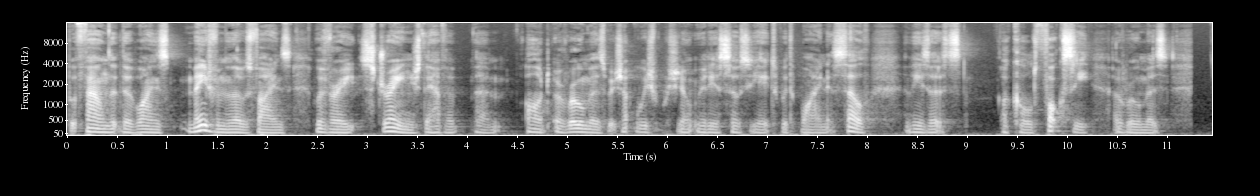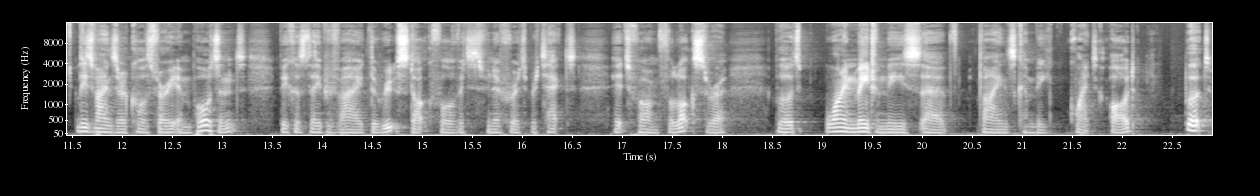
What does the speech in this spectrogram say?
but found that the wines made from those vines were very strange. They have a, um, odd aromas which, which which you don't really associate with wine itself. And these are are called foxy aromas. These vines are, of course, very important because they provide the rootstock for Vitis vinifera to protect it from phylloxera. But wine made from these uh, vines can be quite odd. But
